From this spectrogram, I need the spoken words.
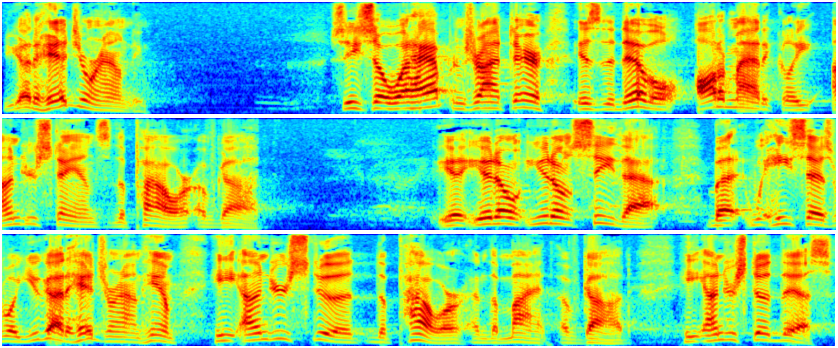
You got a hedge around him. See, so what happens right there is the devil automatically understands the power of God. You, you, don't, you don't see that. But he says, well, you got a hedge around him. He understood the power and the might of God. He understood this.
